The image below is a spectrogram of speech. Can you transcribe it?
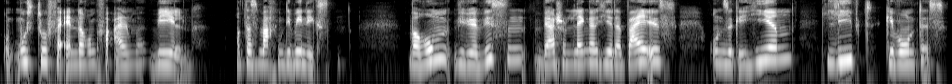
und musst du Veränderung vor allem wählen. Und das machen die wenigsten. Warum? Wie wir wissen, wer schon länger hier dabei ist, unser Gehirn liebt Gewohntes.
